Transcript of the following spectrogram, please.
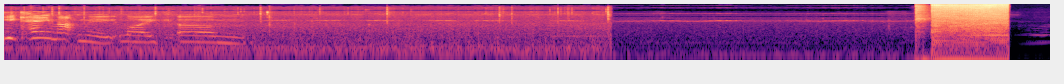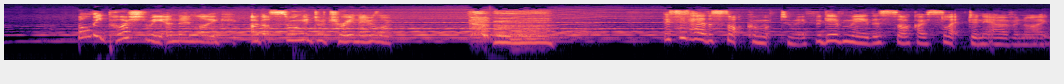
he came at me like, um. Baldi pushed me and then like I got swung into a tree and then he was like This is how the sock come up to me. Forgive me, this sock I slept in it overnight.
